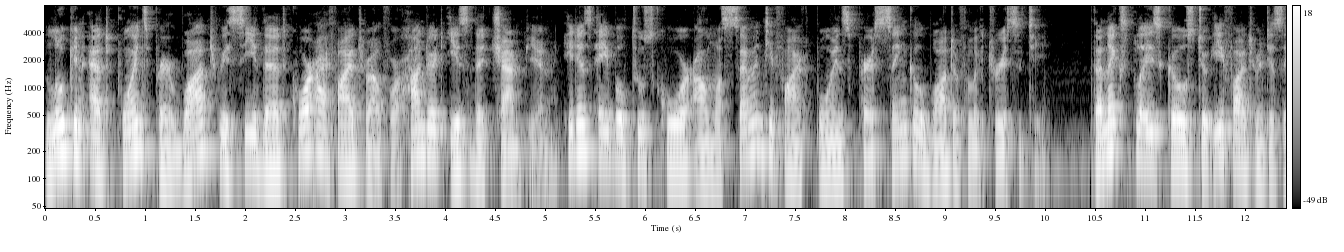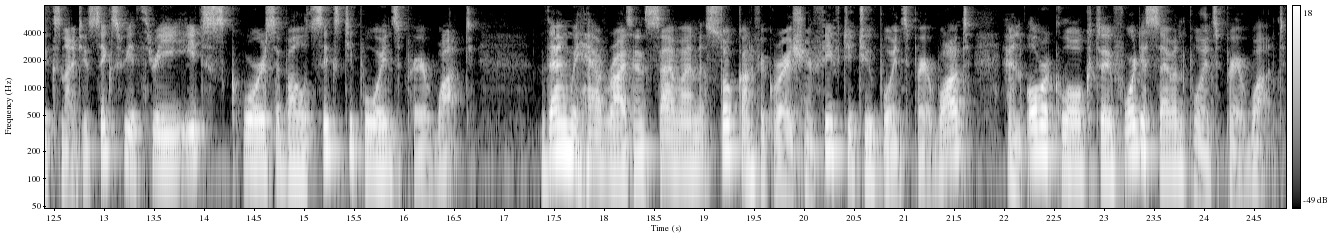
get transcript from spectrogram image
Looking at points per watt, we see that Core i5-12400 is the champion. It is able to score almost 75 points per single watt of electricity. The next place goes to i5-2696v3, it scores about 60 points per watt. Then we have Ryzen 7, stock configuration 52 points per watt, and overclocked 47 points per watt.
